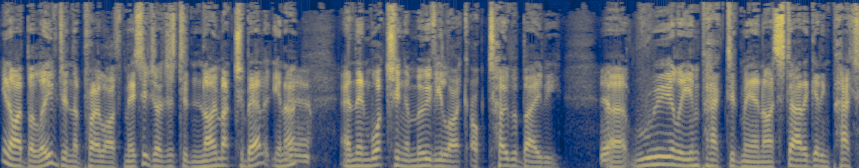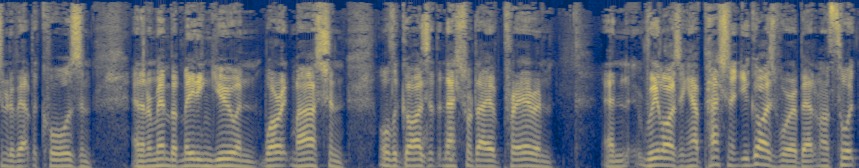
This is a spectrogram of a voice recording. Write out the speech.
you know, I believed in the pro life message. I just didn't know much about it, you know. Yeah. And then watching a movie like October Baby yep. uh, really impacted me, and I started getting passionate about the cause. And and I remember meeting you and Warwick Marsh and all the guys at the National Day of Prayer, and and realizing how passionate you guys were about it. And I thought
